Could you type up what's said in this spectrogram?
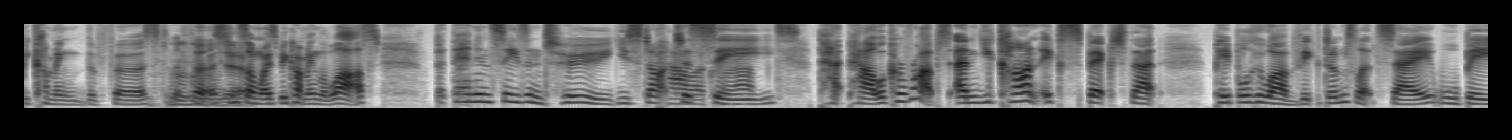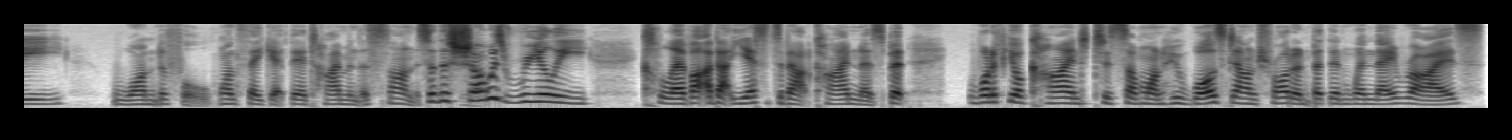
becoming the first, and the mm-hmm. first in some ways becoming the last. But then in season two, you start to see corrupts. pa- power corrupts, and you can't expect that people who are victims, let's say, will be wonderful once they get their time in the sun. So the show is really clever about yes, it's about kindness, but what if you're kind to someone who was downtrodden, but then when they rise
